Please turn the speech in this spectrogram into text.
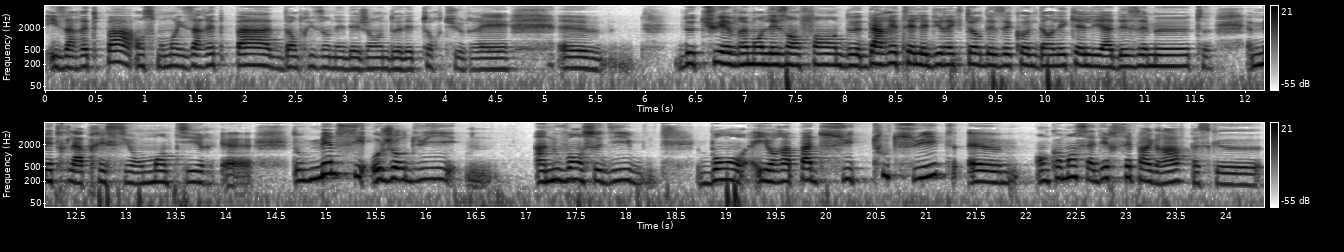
Ils arrêtent pas, en ce moment, ils arrêtent pas d'emprisonner des gens, de les torturer, euh, de tuer vraiment les enfants, d'arrêter les directeurs des écoles dans lesquelles il y a des émeutes, mettre la pression, mentir. Euh. donc même si aujourd'hui à nouveau on se dit bon il y aura pas de suite tout de suite. Euh, on commence à dire c'est pas grave parce que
